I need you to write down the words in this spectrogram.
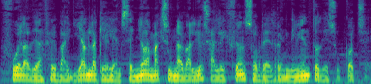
fue la de Azerbaiyán la que le enseñó a Max una valiosa lección sobre el rendimiento de su coche.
